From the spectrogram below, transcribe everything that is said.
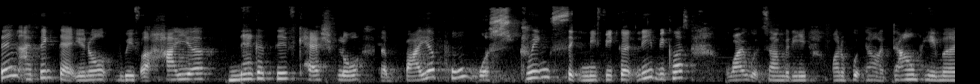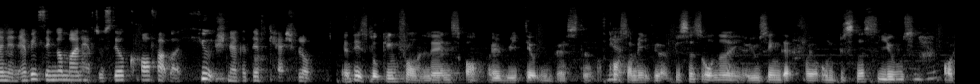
Then I think that, you know, with a higher negative cash flow, the buyer pool will shrink significantly because why would somebody want to put down a down payment and every single month have to still cough up a huge negative cash flow? And this is looking from a lens of a retail investor. Of course, I mean, if you're a business owner and you're using that for your own business use Mm-hmm. or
